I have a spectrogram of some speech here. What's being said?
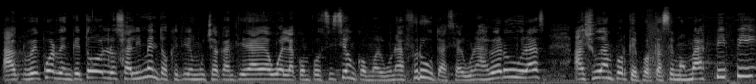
Ah, recuerden que todos los alimentos que tienen mucha cantidad de agua en la composición, como algunas frutas y algunas verduras, ayudan ¿por qué? Porque hacemos más pipí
